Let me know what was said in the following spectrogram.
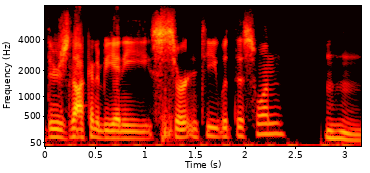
there's not going to be any certainty with this one. Mm-hmm.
